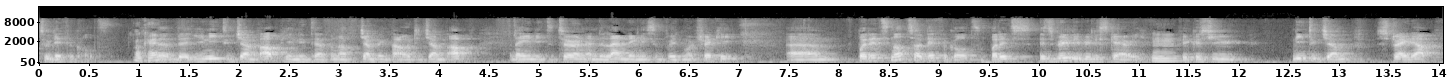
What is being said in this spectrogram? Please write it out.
too difficult. Okay. The, the, you need to jump up, you need to have enough jumping power to jump up, and then you need to turn, and the landing is a bit more tricky. Um, but it's not so difficult, but it's, it's really, really scary Mhm. because you need to jump straight up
